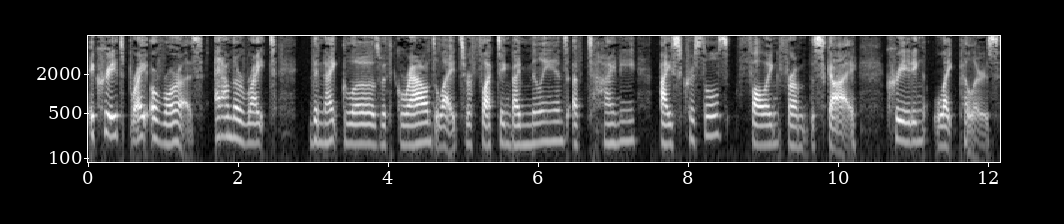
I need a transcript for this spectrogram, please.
It creates bright auroras. And on the right, the night glows with ground lights reflecting by millions of tiny ice crystals falling from the sky creating light pillars.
